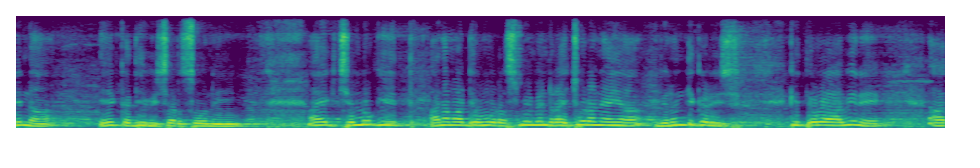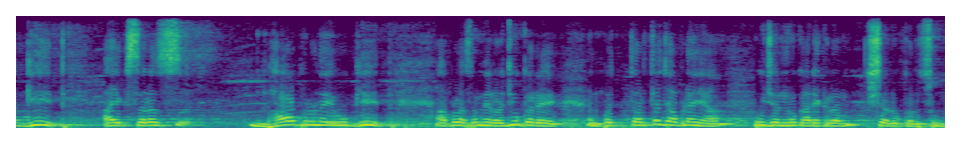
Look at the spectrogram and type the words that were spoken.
એના, એ કદી વિસરશો નહીં. આ એક છેલ્લું ગીત, આના માટે હું રશ્મિબેન રાયચુરાને અહીંયા વિનંતી કરીશ કે તેઓ આવીને આ ગીત, આ એક સરસ ભાવપૂર્ણ એવું ગીત આપણા સામે રજૂ કરે અને પછી તરત જ આપણે અહીંયા પૂજનનો કાર્યક્રમ શરૂ કરશું.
